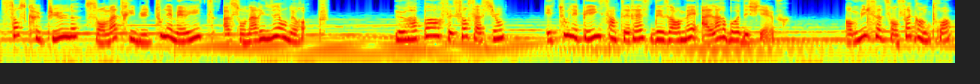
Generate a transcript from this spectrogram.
sans scrupule, s'en attribue tous les mérites à son arrivée en Europe. Le rapport fait sensation et tous les pays s'intéressent désormais à l'arbre des fièvres. En 1753,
